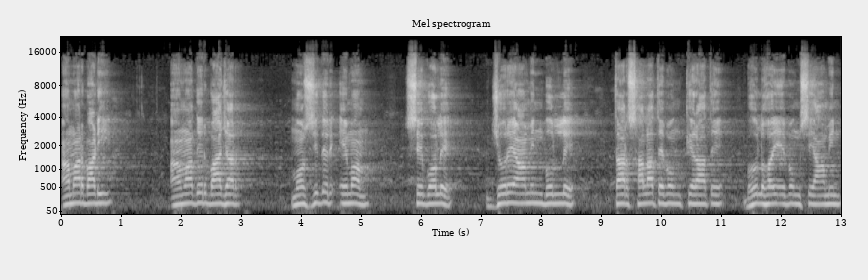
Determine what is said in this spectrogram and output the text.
আমার বাড়ি, আমাদের বাজার, মসজিদের এমাম সে বলে, জোরে আমিন বললে তার সালাত এবং কেরাতে ভুল হয় এবং সে আমিন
